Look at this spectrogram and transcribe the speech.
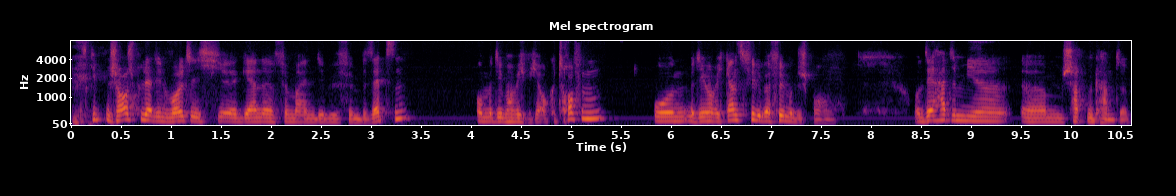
Es gibt einen Schauspieler, den wollte ich äh, gerne für meinen Debütfilm besetzen. Und mit dem habe ich mich auch getroffen. Und mit dem habe ich ganz viel über Filme gesprochen. Und der hatte mir ähm, Schattenkante,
